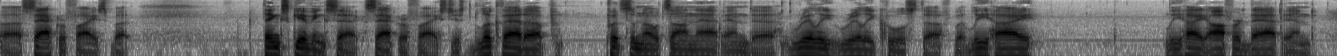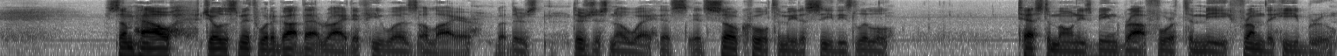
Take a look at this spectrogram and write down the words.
uh, sacrifice, but Thanksgiving sac- sacrifice. Just look that up, put some notes on that, and uh, really, really cool stuff. But Lehi, Lehi offered that, and somehow Joseph Smith would have got that right if he was a liar. But there's there's just no way. It's it's so cool to me to see these little testimonies being brought forth to me from the Hebrew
